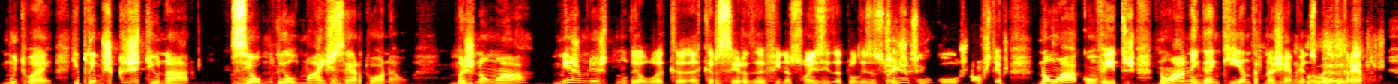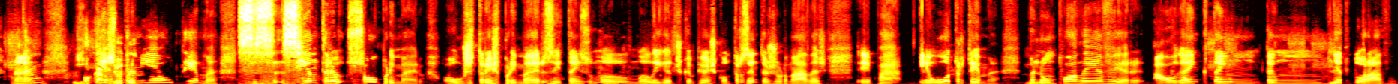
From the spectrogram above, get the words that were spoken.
muito bem, e podemos questionar se é o modelo mais certo ou não. Mas não há, mesmo neste modelo a, a carecer de afinações e de atualizações sim, sim. Com, com, os novos tempos, não há convites, não há ninguém que entre na Champions. Não é? E este para mim é o tema. Se, se, se, entra só o primeiro, ou os três primeiros e tens uma, uma Liga dos Campeões com 300 jornadas, epá, é outro tema. Mas não podem haver alguém que tem um, tem um bilhete dourado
